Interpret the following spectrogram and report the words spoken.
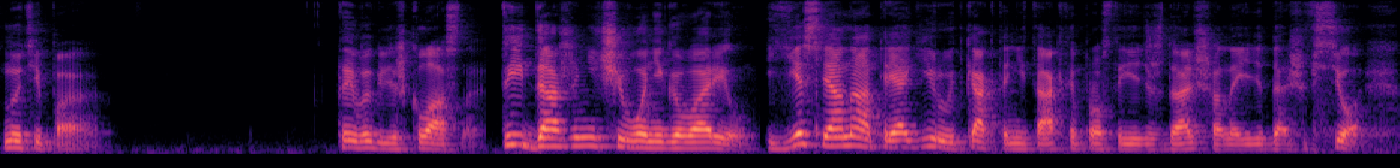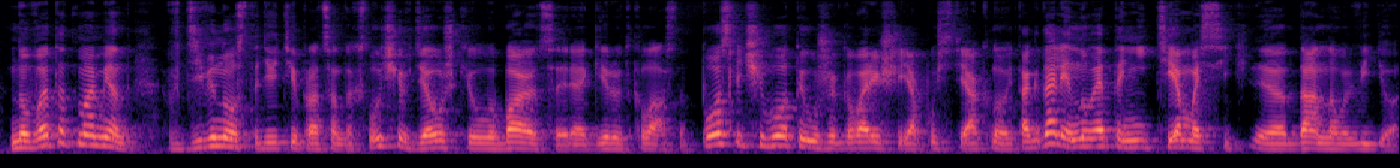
ну, типа, ты выглядишь классно. Ты даже ничего не говорил. Если она отреагирует как-то не так, ты просто едешь дальше, она едет дальше. Все. Но в этот момент в 99% случаев девушки улыбаются и реагируют классно. После чего ты уже говоришь, я пусти окно и так далее. Но это не тема э, данного видео.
